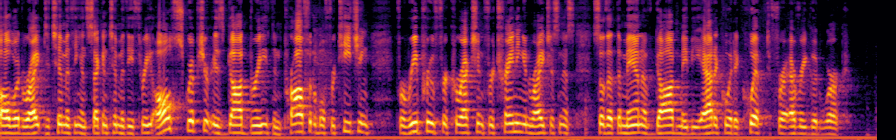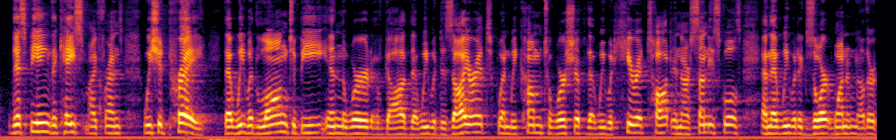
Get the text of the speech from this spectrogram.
Paul would write to Timothy in 2 Timothy 3 All scripture is God breathed and profitable for teaching, for reproof, for correction, for training in righteousness, so that the man of God may be adequate, equipped for every good work. This being the case, my friends, we should pray that we would long to be in the Word of God, that we would desire it when we come to worship, that we would hear it taught in our Sunday schools, and that we would exhort one another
